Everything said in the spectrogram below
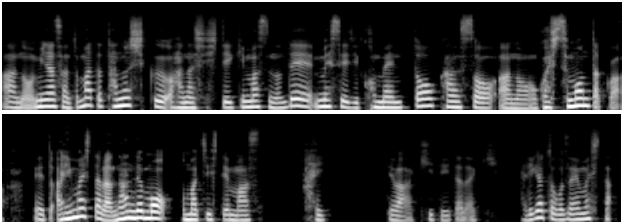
あの皆さんとまた楽しくお話ししていきますのでメッセージコメント感想あのご質問とか、えー、とありましたら何でもお待ちしてます。はい、では聞いていただきありがとうございました。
